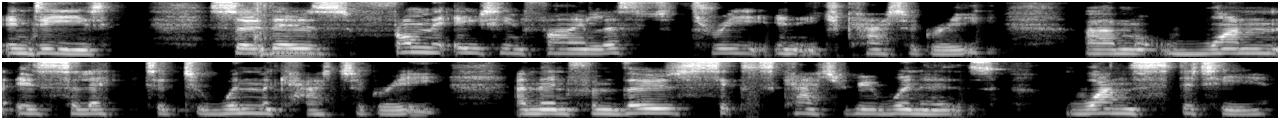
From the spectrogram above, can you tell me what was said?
Indeed. So mm-hmm. there's from the 18 finalists, three in each category. Um, one is selected to win the category. And then from those six category winners, one city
